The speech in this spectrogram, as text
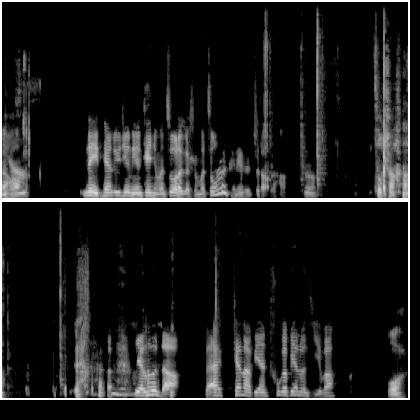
好。那天绿精灵给你们做了个什么？宗润肯定是知道的哈。嗯。做啥？辩论的。来，天那边出个辩论题吧。哇，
